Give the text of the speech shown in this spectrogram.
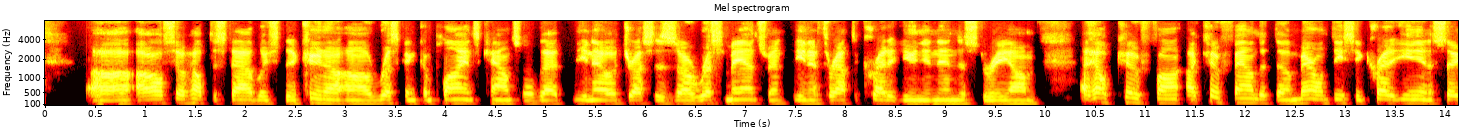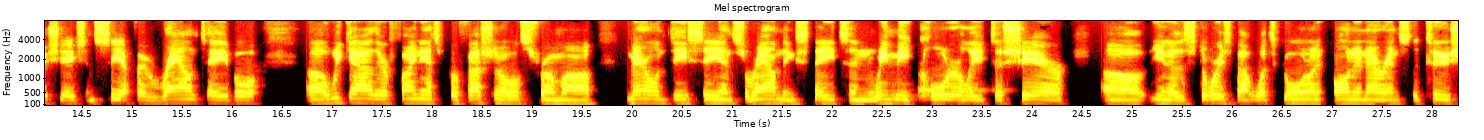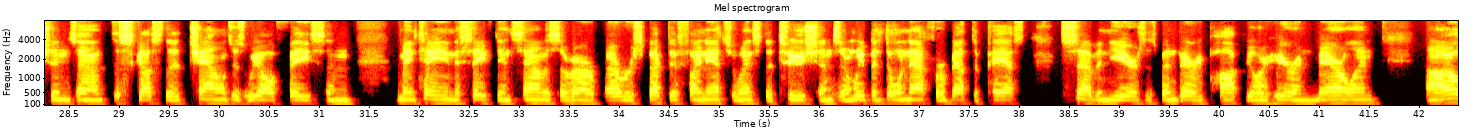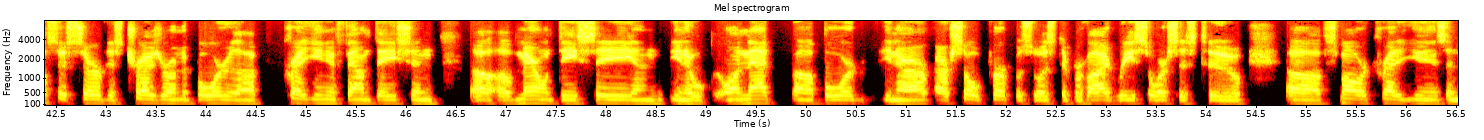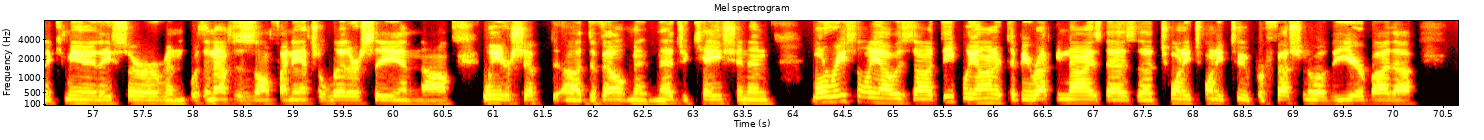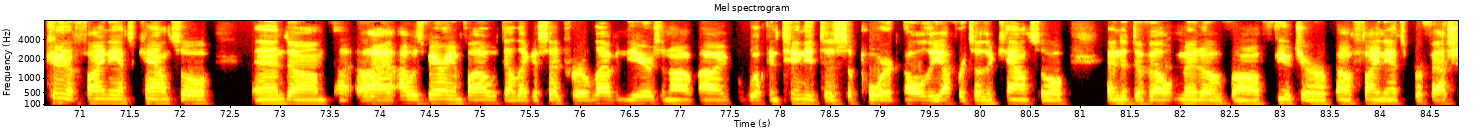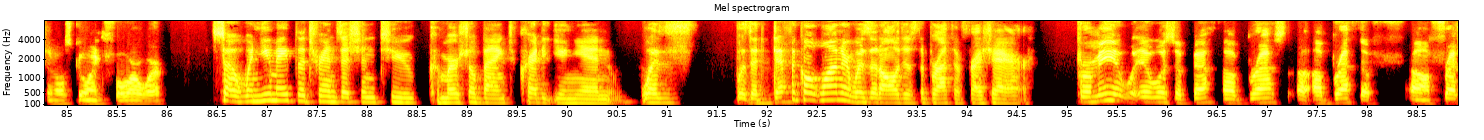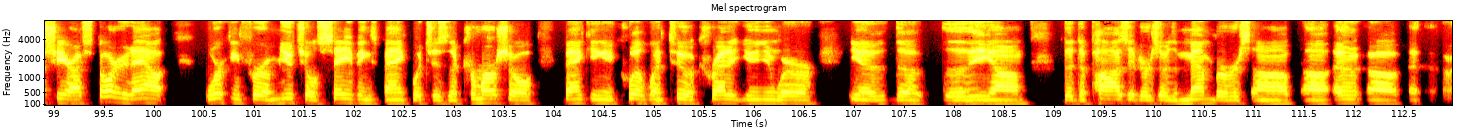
uh, I also helped establish the CUNA uh, Risk and Compliance Council that you know addresses uh, risk management you know throughout the credit union industry. Um, I helped co-found I co-founded the Maryland DC Credit Union Association CFO Roundtable. Uh, we gather finance professionals from uh, Maryland, DC, and surrounding states, and we meet quarterly to share uh, you know, the stories about what's going on in our institutions and discuss the challenges we all face and maintaining the safety and soundness of our, our respective financial institutions. And we've been doing that for about the past seven years. It's been very popular here in Maryland. Uh, I also served as treasurer on the board of the Credit Union Foundation uh, of Maryland, D.C. And, you know, on that uh, board, you know, our, our sole purpose was to provide resources to uh, smaller credit unions in the community they serve, and with an emphasis on financial literacy and uh, leadership uh, development and education. And more recently, I was uh, deeply honored to be recognized as the 2022 Professional of the Year by the CUNA Finance Council and um, I, I, was very involved with that, like I said, for 11 years, and I, I, will continue to support all the efforts of the council and the development of uh, future uh, finance professionals going forward. So, when you made the transition to commercial bank to credit union, was was it a difficult one, or was it all just a breath of fresh air? For me, it, it was a, be- a breath a breath of uh, fresh air. I started out working for a mutual savings bank, which is the commercial banking equivalent to a credit union, where you know the the, the um, the depositors or the members uh, uh, own, uh,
